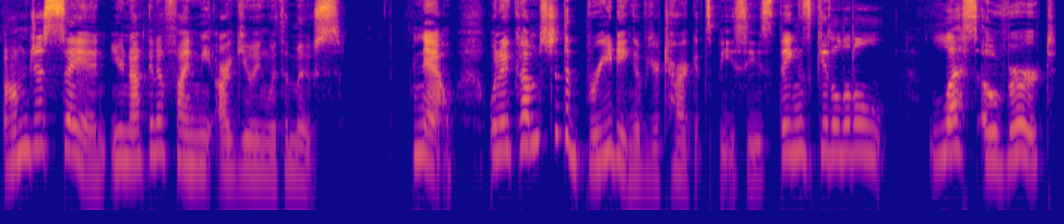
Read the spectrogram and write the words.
I'm just saying, you're not going to find me arguing with a moose. Now, when it comes to the breeding of your target species, things get a little less overt,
